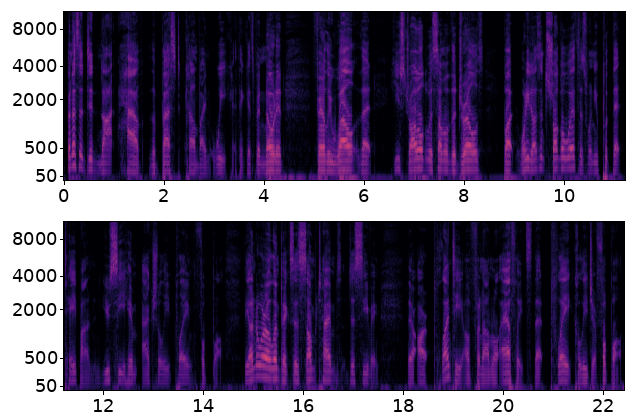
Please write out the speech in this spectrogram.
Epenesa did not have the best combine week. I think it's been noted fairly well that he struggled with some of the drills, but what he doesn't struggle with is when you put that tape on and you see him actually playing football. The Underwear Olympics is sometimes deceiving. There are plenty of phenomenal athletes that play collegiate football.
